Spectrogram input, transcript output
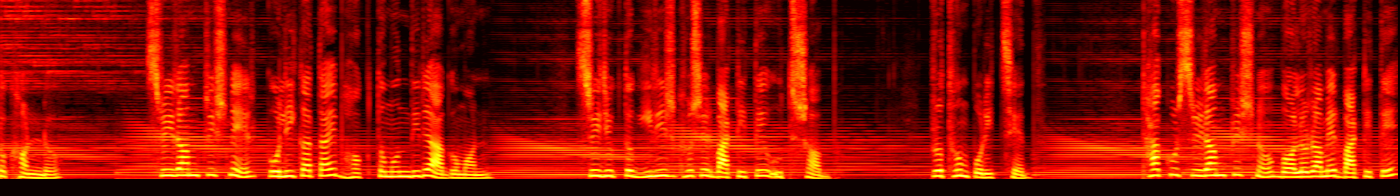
খণ্ড। শ্রীরামকৃষ্ণের কলিকাতায় ভক্ত মন্দিরে আগমন। শ্রীযুক্ত গিরিশ ঘোষের বাটিতে উৎসব। প্রথম পরিচ্ছেদ। ঠাকুর শ্রীরামকৃষ্ণ বলরামের বাটিতে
